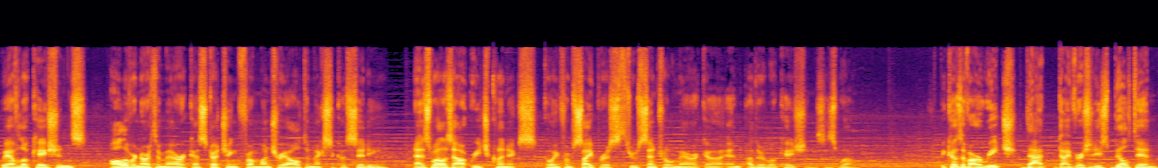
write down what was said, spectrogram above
We have locations all over North America, stretching from Montreal to Mexico City, as well as outreach clinics going from Cyprus through Central America and other locations as well. Because of our reach, that diversity is built in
